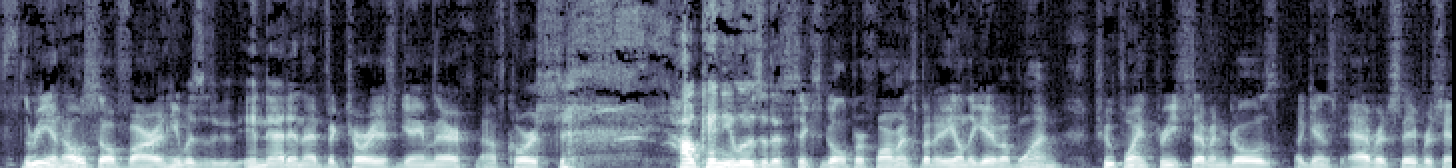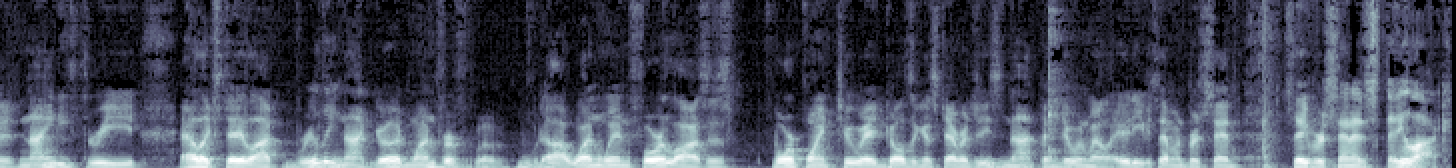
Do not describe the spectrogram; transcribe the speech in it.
three and zero oh so far, and he was in that in that victorious game there. Of course, how can you lose with a six goal performance? But he only gave up one. 2.37 goals against average save percentage, 93. Alex Stalock, really not good. One for uh, one win, four losses. 4.28 goals against average. He's not been doing well. 87% save percentage. Daylock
